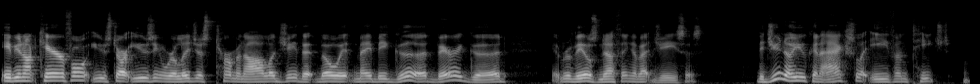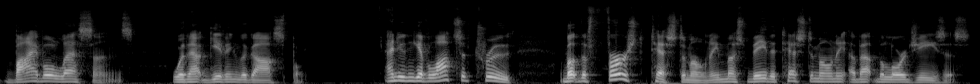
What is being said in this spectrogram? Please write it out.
If you're not careful, you start using religious terminology that, though it may be good, very good, it reveals nothing about Jesus. Did you know you can actually even teach Bible lessons without giving the gospel? And you can give lots of truth, but the first testimony must be the testimony about the Lord Jesus.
